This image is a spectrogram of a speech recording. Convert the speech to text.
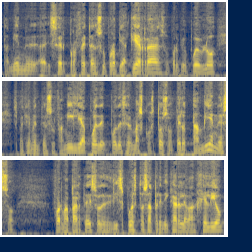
también eh, ser profeta en su propia tierra, en su propio pueblo, especialmente en su familia, puede, puede ser más costoso, pero también eso forma parte de eso de dispuestos a predicar el Evangelio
